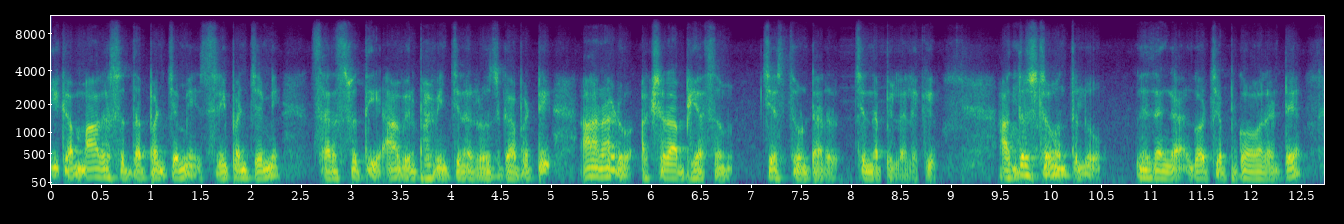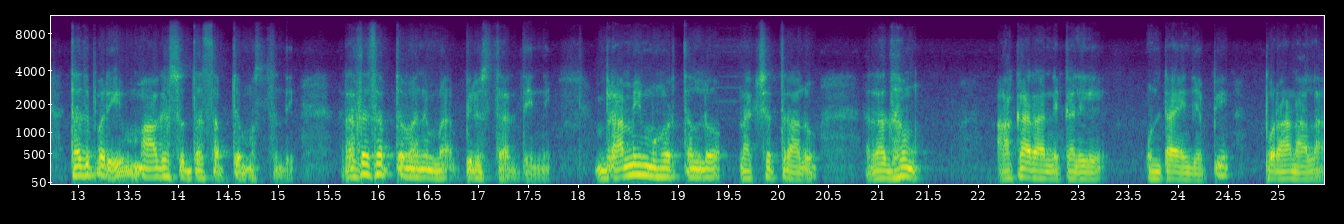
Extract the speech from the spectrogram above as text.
ఇక మాఘశుద్ధ పంచమి శ్రీ పంచమి సరస్వతి ఆవిర్భవించిన రోజు కాబట్టి ఆనాడు అక్షరాభ్యాసం చేస్తూ ఉంటారు చిన్నపిల్లలకి. అదృష్టవంతులు నిజంగా చెప్పుకోవాలంటే తదుపరి మాఘశుద్ధ సప్తం వస్తుంది. రథసప్తం అని పిలుస్తారు దీన్ని. బ్రాహ్మీ ముహూర్తంలో నక్షత్రాలు రథం ఆకారాన్ని కలిగి ఉంటాయని చెప్పి పురాణాల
